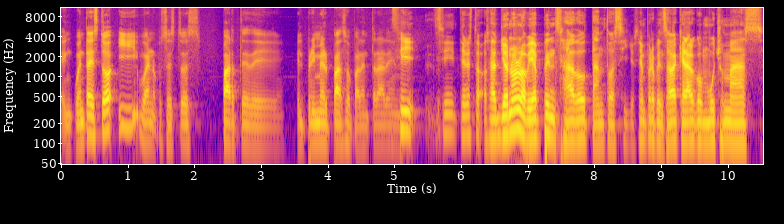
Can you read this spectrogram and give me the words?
en cuenta esto y bueno, pues esto es parte de primer paso para entrar en... Sí, sí, tienes. O sea, yo no lo había pensado tanto así. Yo siempre pensaba que era algo mucho más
